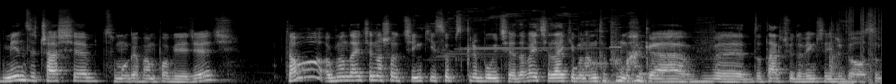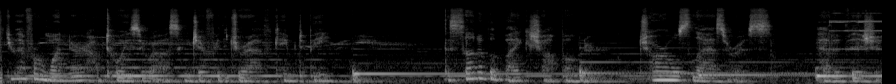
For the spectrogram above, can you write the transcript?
W międzyczasie, co mogę Wam powiedzieć, to oglądajcie nasze odcinki, subskrybujcie, dawajcie lajki, bo nam to pomaga w dotarciu do większej liczby osób. Did you ever wonder how Toys R Us and Jeffrey the Giraffe came to be? Son of a bike shop owner, Charles Lazarus, had a vision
